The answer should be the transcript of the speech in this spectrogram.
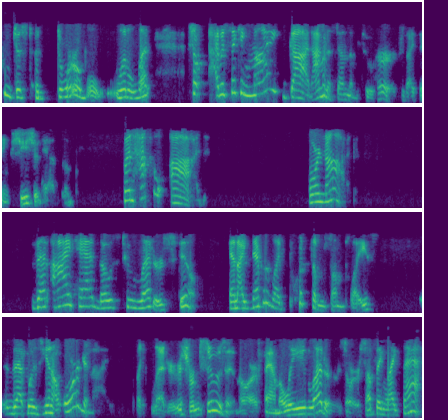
two just adorable little letters. So I was thinking, my God, I'm going to send them to her because I think she should have them. But how odd or not that I had those two letters still and I never like put them someplace that was, you know, organized, like letters from Susan or family letters or something like that.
